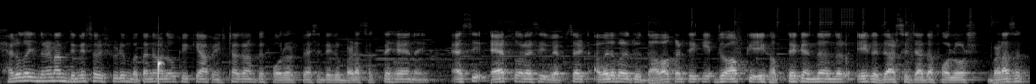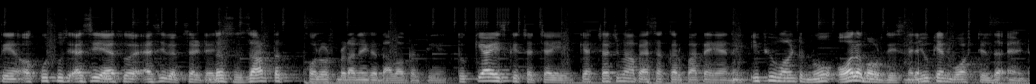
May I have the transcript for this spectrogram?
हेलो गाइज़ मेरा नाम दिनेश और इस वीडियो में बताने वाला हूँ कि क्या आप इंस्टाग्राम पे फॉलोअर्स पैसे देकर बढ़ा सकते हैं या नहीं। ऐसी ऐप्स और ऐसी वेबसाइट अवेलेबल है जो दावा करती है कि जो आपके एक हफ़्ते के अंदर अंदर एक हज़ार से ज़्यादा फॉलोअर्स बढ़ा सकती हैं और कुछ कुछ ऐसी ऐप्स और ऐसी वेबसाइट है दस हज़ार तक फॉलोअर्स बढ़ाने का दावा करती हैं। तो क्या इसकी सच्चाई है? क्या सच में आप ऐसा कर पाते हैं नहीं? If you want to know all about this you can watch till the end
